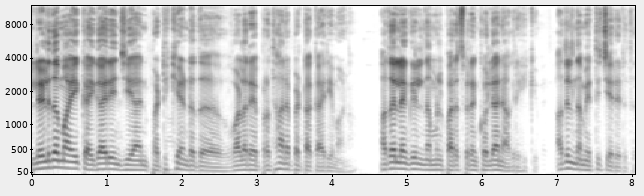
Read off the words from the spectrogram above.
ലളിതമായി കൈകാര്യം ചെയ്യാൻ പഠിക്കേണ്ടത് വളരെ പ്രധാനപ്പെട്ട കാര്യമാണ്. അതല്ലെങ്കിൽ നമ്മൾ പരസ്പരം കൊല്ലാൻ ആഗ്രഹിക്കും. അതിൽ നാം എത്തിച്ചേരരുത്.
